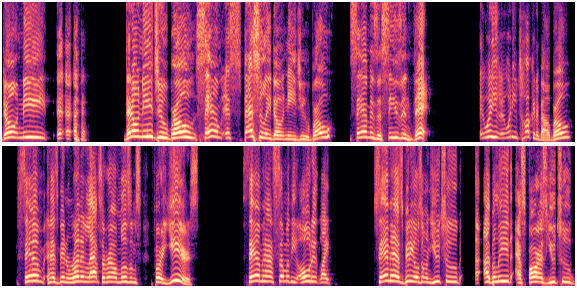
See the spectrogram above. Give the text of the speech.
don't need they don't need you, bro. Sam especially don't need you, bro. Sam is a seasoned vet. Eh, What are you what are you talking about, bro? Sam has been running laps around Muslims for years. Sam has some of the oldest like Sam has videos on YouTube, I- I believe as far as YouTube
